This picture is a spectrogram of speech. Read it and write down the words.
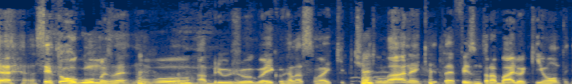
Acertou algumas, né? Não vou abrir o jogo aí com relação à equipe titular, né, que até fez um trabalho aqui ontem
